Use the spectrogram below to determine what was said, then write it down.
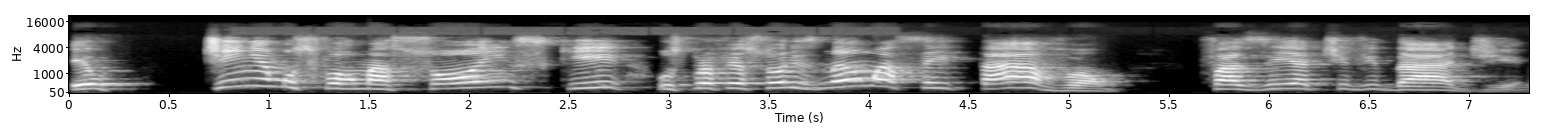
Eu tínhamos formações que os professores não aceitavam fazer atividade.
